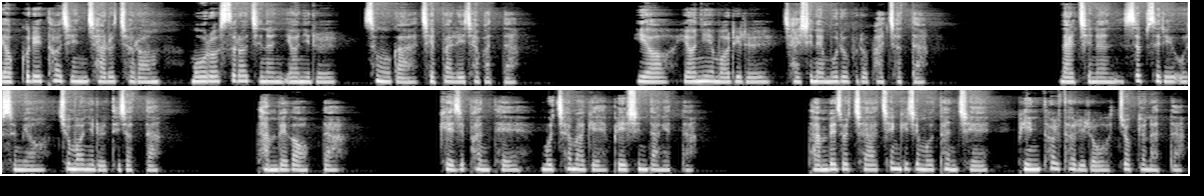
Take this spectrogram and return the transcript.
옆구리 터진 자루처럼 모로 쓰러지는 연희를 승우가 재빨리 잡았다. 이어 연희의 머리를 자신의 무릎으로 받쳤다. 날치는 씁쓸히 웃으며 주머니를 뒤졌다. 담배가 없다. 계집한테 무참하게 배신당했다. 담배조차 챙기지 못한 채 빈 털터리로 쫓겨났다.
